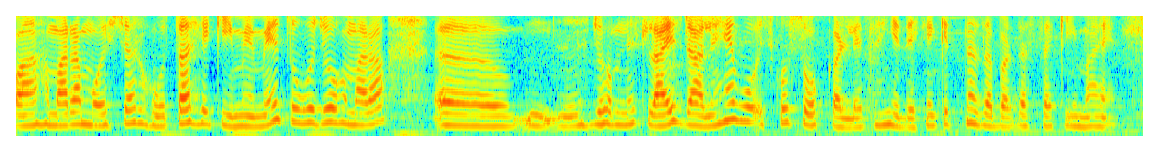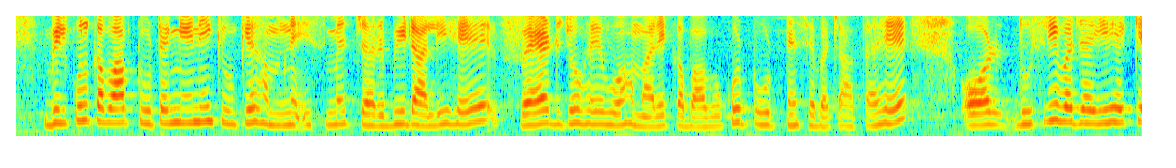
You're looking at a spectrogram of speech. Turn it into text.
हमारा मॉइस्चर होता है कीमे में तो वो जो हमारा जो हमने स्लाइस डाले हैं, वो इसको सोख कर लेते हैं। ये देखें कितना ज़बरदस्त सा कीमा है। बिल्कुल कबाब टूटेंगे नहीं, क्योंकि हमने इसमें चर्बी डाली है। फैट जो है, वो हमारे कबाबों को टूटने से बचाता है। और दूसरी वजह यह है कि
